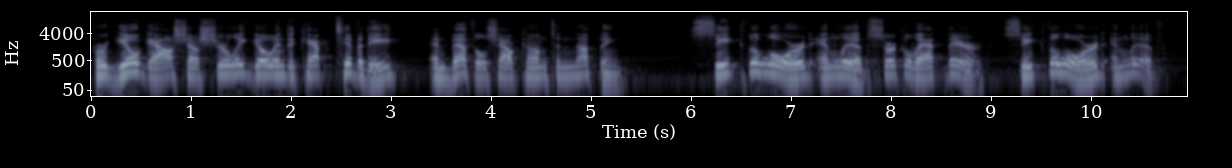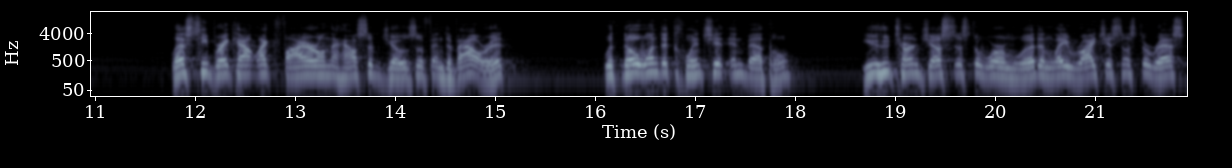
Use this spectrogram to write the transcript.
for Gilgal shall surely go into captivity, and Bethel shall come to nothing. Seek the Lord and live. Circle that there. Seek the Lord and live. Lest he break out like fire on the house of Joseph and devour it, with no one to quench it in Bethel. You who turn justice to wormwood and lay righteousness to rest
